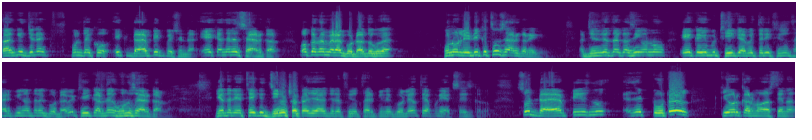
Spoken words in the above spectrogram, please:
ਤਾਂ ਕਿ ਜਿਹੜੇ ਹੁਣ ਦੇਖੋ, ਇੱਕ ਡਾਇਬਟਿਕ ਪੇਸ਼ੈਂਟ ਹੈ, ਇਹ ਕਹਿੰਦੇ ਨੇ ਸੈਰ ਕਰ, ਉਹ ਕਹਿੰਦਾ ਮੇਰਾ ਗੋਡਾ ਦੁਖਦਾ ਹੁਣ ਉਹ ਲੇਡੀ ਕਿੱਥੋਂ ਸੈਰ ਕਰੇਗੀ? ਜਿੰਨੇ ਤੱਕ ਅਸੀਂ ਉਹਨੂੰ ਇਹ ਕਹੀ ਵੀ ਠੀਕ ਹੈ ਵੀ ਤੇਰੀ ਫਿਜ਼ੀਓਥੈਰੇਪੀ ਨਾਲ ਤੇਰਾ ਗੋਡਾ ਵੀ ਠੀਕ ਕਰਦੇ, ਹੁਣ ਸੈਰ ਕਰਨਾ ਜਾਂ ਤੇਰੇ ਇੱਥੇ ਇੱਕ ਜਿਮ ਛੋਟਾ ਜਿਹਾ ਜਿਹੜਾ ਫਿਜ਼ੀਓਥੈਰੇਪੀ ਨੇ ਖੋਲਿਆ ਉੱਥੇ ਆਪਣੀ ਐਕਸਰਸਾਈਜ਼ ਕਰੋ। ਸੋ ਡਾਇਬਟੀਜ਼ ਨੂੰ ਐਜ਼ ਅ ਟੋਟਲ ਕਿਉਰ ਕਰਨ ਵਾਸਤੇ ਨਾ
